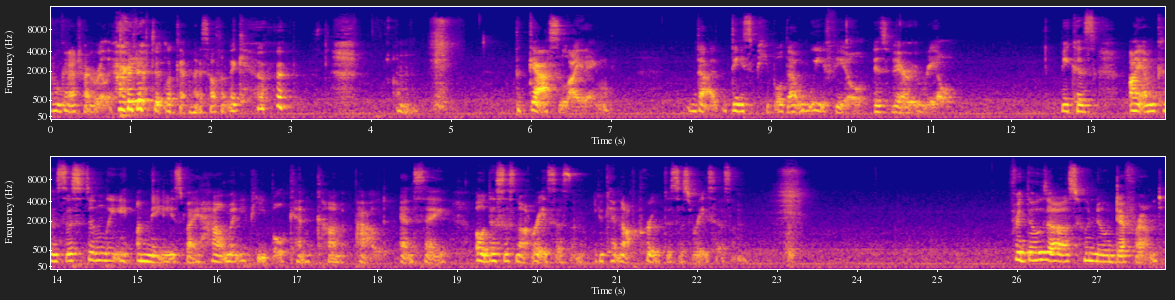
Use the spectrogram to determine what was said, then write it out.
I'm gonna try really hard to look at myself in the camera. um, the gaslighting that these people that we feel is very real. Because I am consistently amazed by how many people can come out and say, oh, this is not racism. You cannot prove this is racism. For those of us who know different,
